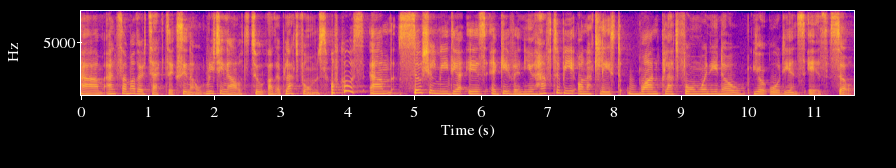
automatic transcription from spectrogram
um, and some other tactics, you know, reaching out to other platforms. Of course, um, social media is a given. You have to be on at least one platform when you know your audience is. So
